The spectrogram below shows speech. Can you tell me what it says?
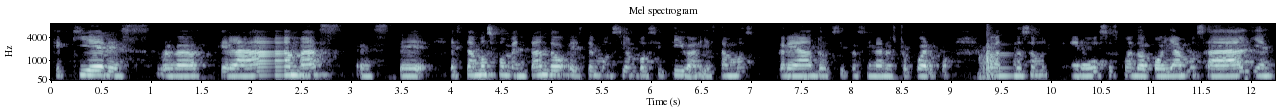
que quieres, ¿verdad? Que la amas, este, estamos fomentando esta emoción positiva y estamos creando oxitocina en nuestro cuerpo. Cuando somos generosos, cuando apoyamos a alguien,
